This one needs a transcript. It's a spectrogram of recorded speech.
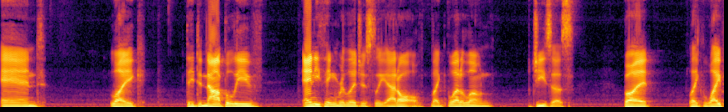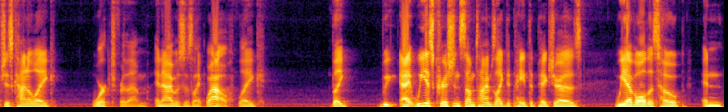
and like they did not believe anything religiously at all like let alone jesus. But like life just kind of like worked for them. And i was just like wow like like we we as christians sometimes like to paint the picture as we have all this hope and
